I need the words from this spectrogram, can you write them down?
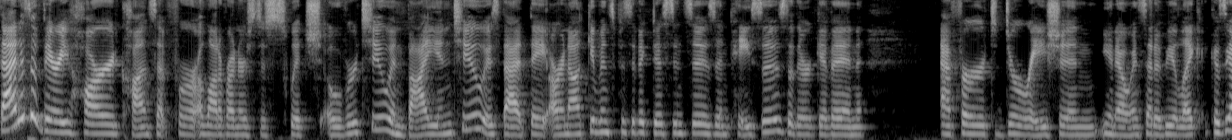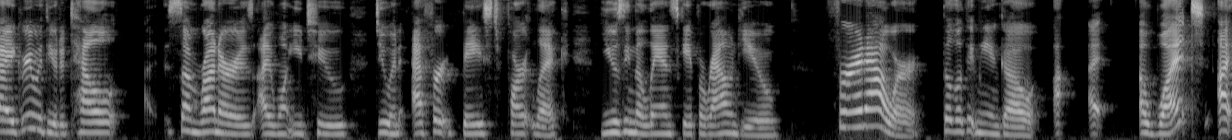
that is a very hard concept for a lot of runners to switch over to and buy into is that they are not given specific distances and paces so they're given effort duration you know instead of being like because yeah, i agree with you to tell some runners i want you to do an effort based fartlek using the landscape around you for an hour they'll look at me and go a what? I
